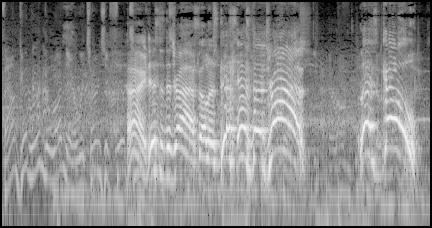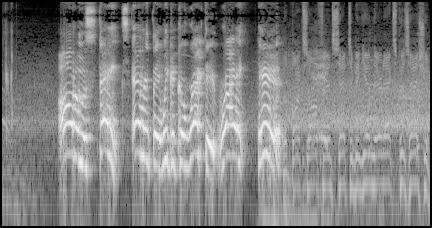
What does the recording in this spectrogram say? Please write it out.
Found good room to run there. Returns it 14. All right, this is the drive, fellas. This is the drive. Let's go. All the mistakes, everything, we could correct it right here. The Bucks offense set to begin their next possession.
